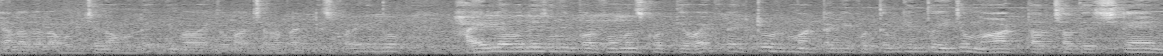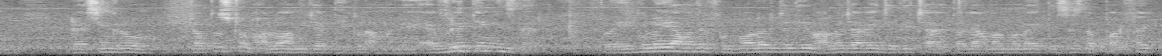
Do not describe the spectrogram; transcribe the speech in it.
খেলাধুলা হচ্ছে না বলে, কিংবা হয়তো বাচ্চারা প্র্যাকটিস করে, কিন্তু হাই লেভেলে যদি পারফরমেন্স করতে হয়, তাহলে একটু মাঠটাকে করতে হবে। কিন্তু এই যে মাঠ, তার সাথে স্ট্যান্ড ড্রেসিং রুম যথেষ্ট ভালো আমি যে দেখলাম মানে এভরিথিং ইজ দেয়ার তো এইগুলোই আমাদের ফুটবলার যদি ভালো জায়গায় যেতে চায়, তাহলে আমার মনে হয় this is the perfect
